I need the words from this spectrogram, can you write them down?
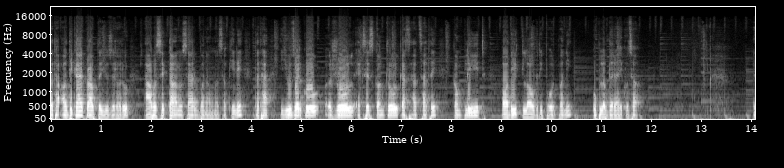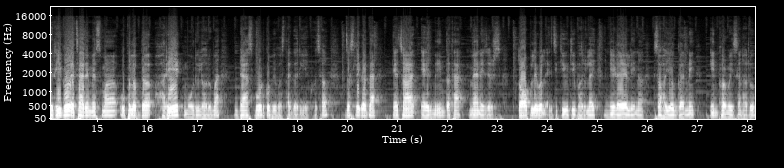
तथा अधिकार प्राप्त युजरहरू आवश्यकता अनुसार बनाउन सकिने तथा युजरको रोल एक्सेस कन्ट्रोलका साथसाथै कम्प्लिट अडिट लग रिपोर्ट पनि उपलब्ध रहेको छ। रिगो एचआरएमएसमा उपलब्ध हरेक मोड्युलहरूमा ड्यासबोर्डको व्यवस्था गरिएको छ जसले गर्दा एचआर एडमिन तथा म्यानेजर्स टप लेभल एक्जिक्युटिभहरूलाई निर्णय लिन सहयोग गर्ने इन्फर्मेसनहरू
